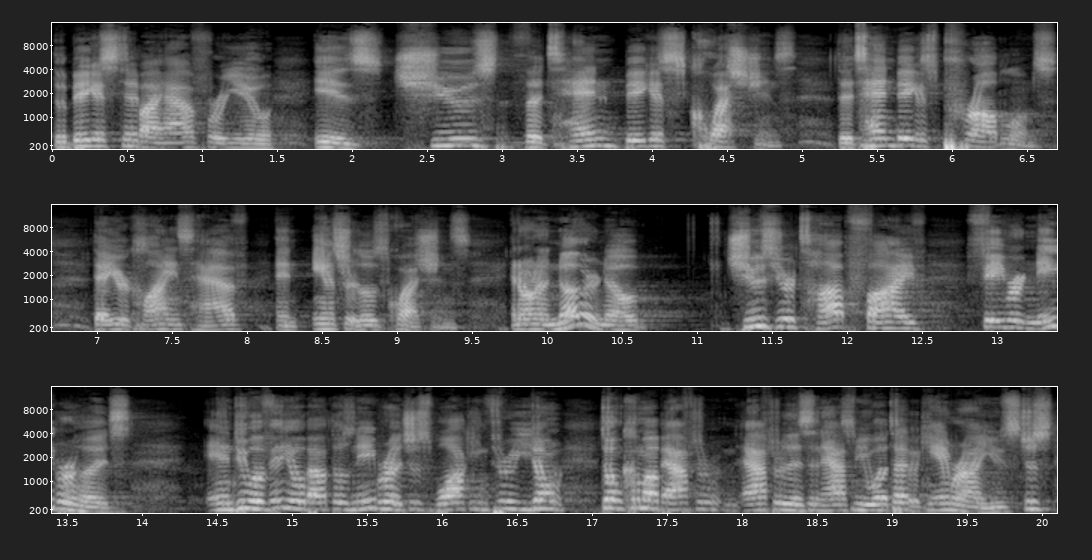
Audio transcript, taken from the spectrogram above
the biggest tip I have for you is choose the 10 biggest questions the 10 biggest problems that your clients have and answer those questions. And on another note, choose your top five favorite neighborhoods and do a video about those neighborhoods just walking through. You don't don't come up after after this and ask me what type of camera I use. Just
